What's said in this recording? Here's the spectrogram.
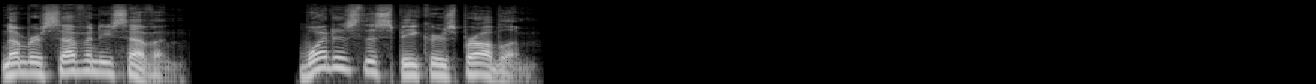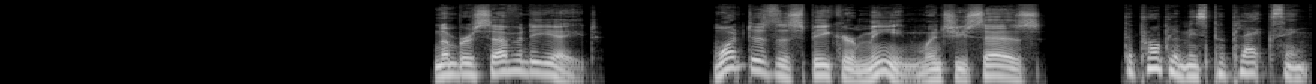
Number 77. What is the speaker's problem? Number 78. What does the speaker mean when she says, The problem is perplexing.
